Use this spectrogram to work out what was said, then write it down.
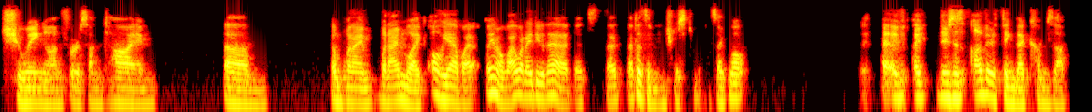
chewing on for some time. Um, and when I'm when I'm like, oh yeah, why you know why would I do that? That's that that doesn't interest me. It's like, well, I, I, there's this other thing that comes up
